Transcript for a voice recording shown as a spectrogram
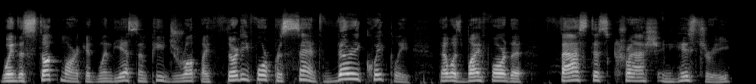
When the stock market, when the S&P dropped by 34% very quickly, that was by far the fastest crash in history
